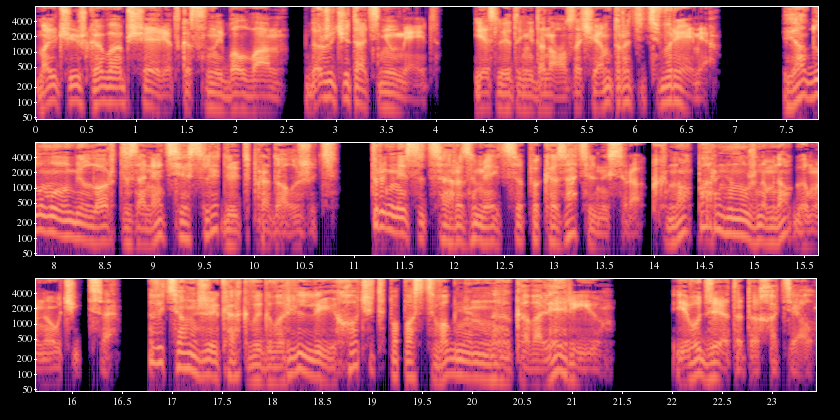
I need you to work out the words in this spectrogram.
Мальчишка вообще редкостный болван. Даже читать не умеет. Если это не дано, зачем тратить время? Я думаю, милорд, занятие следует продолжить. Три месяца, разумеется, показательный срок, но парню нужно многому научиться. Ведь он же, как вы говорили, хочет попасть в огненную кавалерию. Его дед это хотел.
